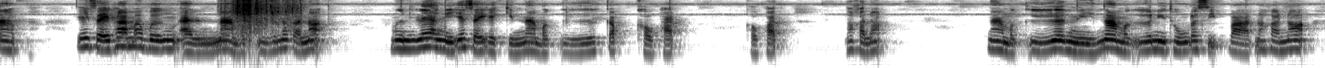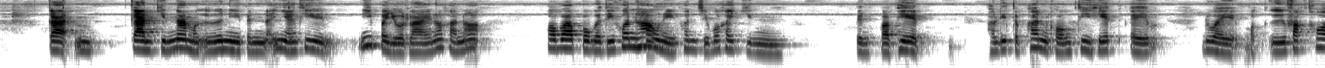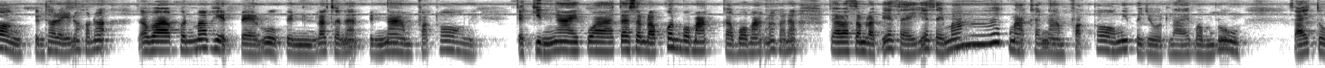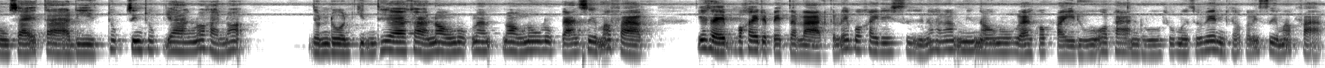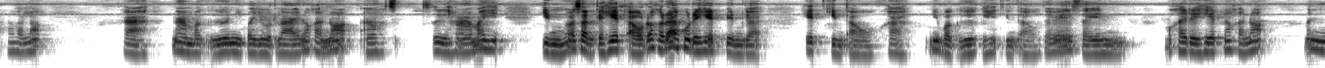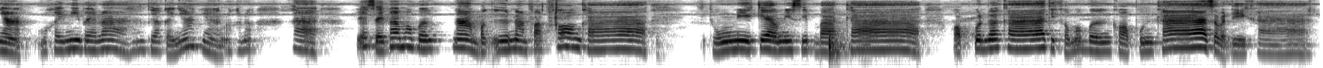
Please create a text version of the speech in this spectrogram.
น้ำยายใส่ผ้ามาเบิงอันน้ำบักอือเนาะกันเนาะมื้อแรกนี่ยายใส่ก็กินน้ำบักอือกับข้าวผัดข้าวผัดเนาะค่ะเนาะน้ำบักอือนี่น้ำบักอือนี่ถุงละสิบบาทเนาะค่ะเนาะการการกินน้ำบักอือนี่เป็นอหย่างที่มีประโยชน์หลายเนาะค่ะเนาะเพราะว่าปกติคนเฮานี่เพิ่นสิบ่ค่อยกินเป็นประเภทผลิตภัณฑ์ของที่เฮ็ดเออ ด้วยบักอือฟักทองเป็นเท่าไรเนาะค่ะเนาะแต่ว่าเพิ่นมาเฮ็ดแปรรูปเป็นลักษณะเป็นน้ำฟักทองนี่จะกินง่ายกว่า แต่สำหรับคนบ่มักกับบ่มักเนาะคะเนาะแต่ว่าสำหรับยาใสยายใสมากมากค่ะน้ำฟักทองมีประโยชน์หลายบำรุง สายตรงสายตาดีทุกสิ่งทุกอย่างเนาะค่ะเนาะโดนโดนกินเทื่อค่ะน้องลูกนั่นน้องนุ่งลูกหลานซื้อมาฝากยาใสบ่ค่อยได้ไปตลาดก็เลยบ่ใค่อยได้ซื้อเนาะคะเนาะมีน้องลูกหลานเขาไปดูว่าผ่านดูซุมือซุเว้นเขาก็เลยซื้อมาฝากเนาะคะเนาะ ค่ะน้ำบักเอือนี่ประโยชน์หลายเนาะค่ะเนาะเอาซื้อหามากินว่าสันก็เฮ็ดเอาแล้วเขาได้ผู้ใดเฮ็ดเป็นก็เฮ็ดกินเอาค่ะ นี่บักเอือก็เฮ็ดกินเอา แต่ว่าใส่บ่ใครได้เฮ็ดเนาะค่ะเนาะมันยากบ่ใครมีเวลาทั้งเทื่อก็ยากยากเนาะค่ะเนาะค่ะเดี๋ยวใส่ผ้ามาเบิ่งน้ำบักเอือน้ำฟักทองค่ะถุงนี้แก้วนี้10บาทค่ะ ขอบคุณนะคะ ที่เขามาเบิ่งขอบคุณค่ะ สวัสดีค่ะ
